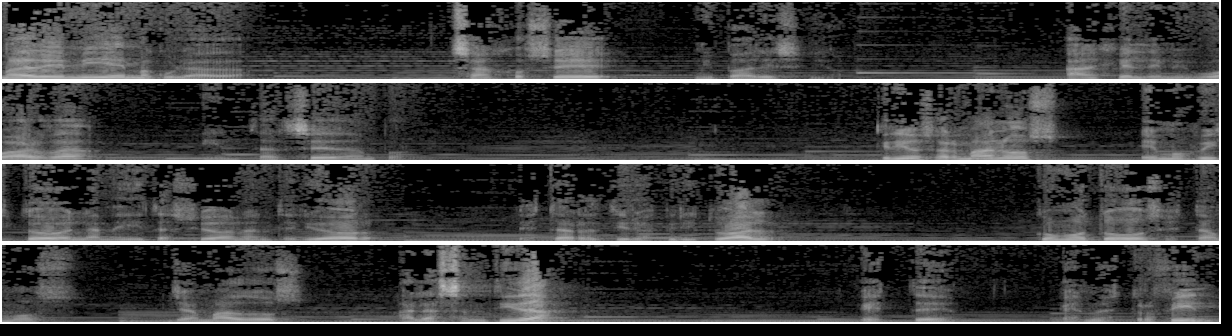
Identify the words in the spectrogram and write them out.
Madre mía Inmaculada, San José, mi Padre Señor, Ángel de mi guarda, intercedan por mí. Queridos hermanos, hemos visto en la meditación anterior este retiro espiritual cómo todos estamos llamados a la santidad. Este es nuestro fin.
